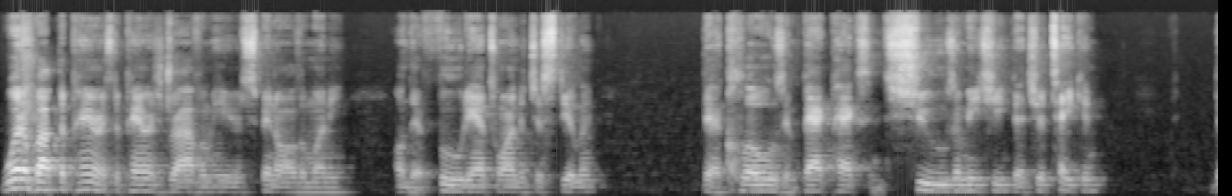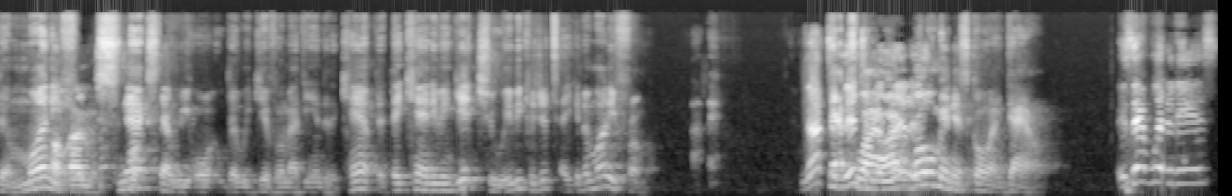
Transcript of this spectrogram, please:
What about the parents? The parents drive them here, spend all the money on their food, Antoine, that you're stealing their clothes and backpacks and shoes, Amici, that you're taking. The money oh, for the snacks that we that we give them at the end of the camp that they can't even get Chewy because you're taking the money from them. Not to That's why our enrollment is going down. Is that what it is?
